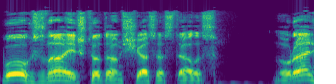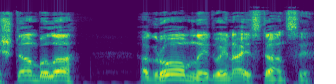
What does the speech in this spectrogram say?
Бог знает, что там сейчас осталось. Но раньше там была огромная двойная станция.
